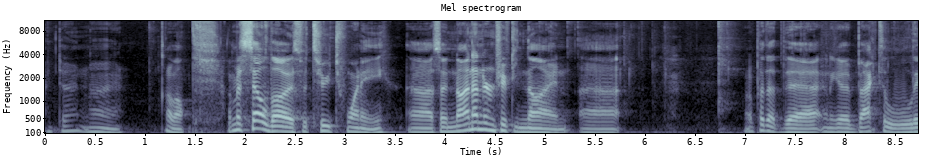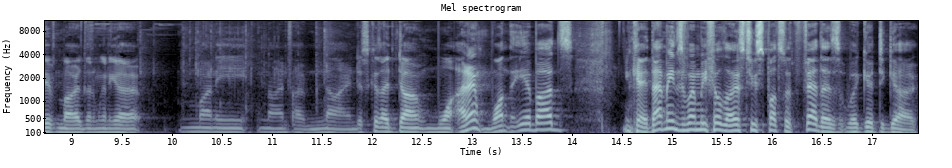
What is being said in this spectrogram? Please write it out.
I don't know. Oh well. I'm gonna sell those for 220. Uh, so 959. Uh, I'm gonna put that there. I'm gonna go back to live mode. Then I'm gonna go money 959 just because I don't want I don't want the earbuds. Okay, that means when we fill those two spots with feathers, we're good to go.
